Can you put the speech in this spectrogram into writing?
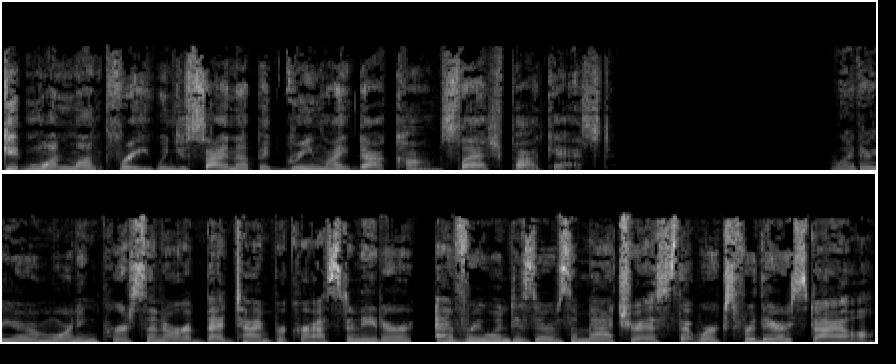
Get one month free when you sign up at greenlight.com slash podcast. Whether you're a morning person or a bedtime procrastinator, everyone deserves a mattress that works for their style.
